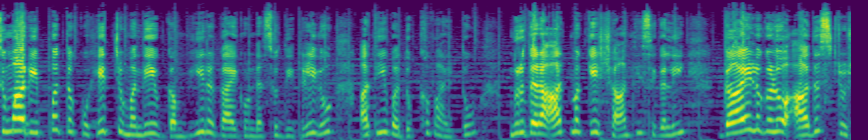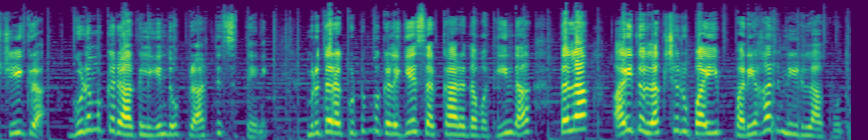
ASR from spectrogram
ಸುಮಾರು ಇಪ್ಪತ್ತಕ್ಕೂ ಹೆಚ್ಚು ಮಂದಿ ಗಂಭೀರ ಗಾಯಗೊಂಡ ಸುದ್ದಿ ತಿಳಿದು ಅತೀವ ದುಃಖವಾಯಿತು. ಮೃತರ ಆತ್ಮಕ್ಕೆ ಶಾಂತಿ ಸಿಗಲಿ ಗಾಯಾಳುಗಳು ಆದಷ್ಟು ಶೀಘ್ರ ಗುಣಮುಖರಾಗಲಿ ಎಂದು ಪ್ರಾರ್ಥಿಸುತ್ತೇನೆ. ಮೃತರ ಕುಟುಂಬಗಳಿಗೆ ಸರ್ಕಾರದ ವತಿಯಿಂದ ತಲಾ ಐದು ಲಕ್ಷ ರೂಪಾಯಿ ಪರಿಹಾರ ನೀಡಲಾಗುವುದು.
